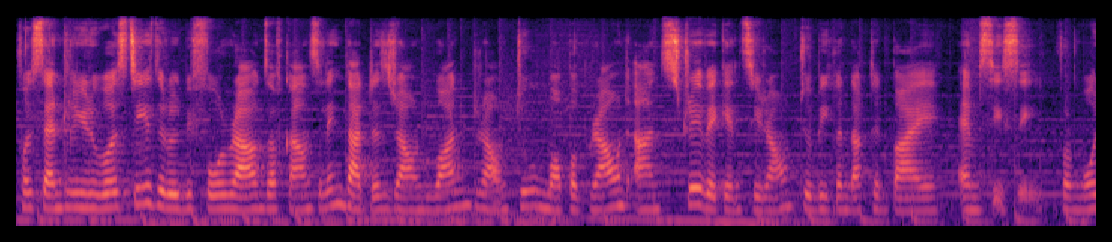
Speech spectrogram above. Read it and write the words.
For central universities, there will be four rounds of counselling that is round 1, round 2, mop up round, and stray vacancy round to be conducted by MCC. For more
